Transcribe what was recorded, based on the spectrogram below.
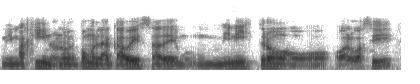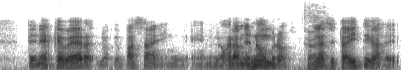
me imagino, ¿no? Me pongo en la cabeza de un ministro o, algo así, tenés que ver lo que pasa en, los grandes números. Las estadísticas de,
